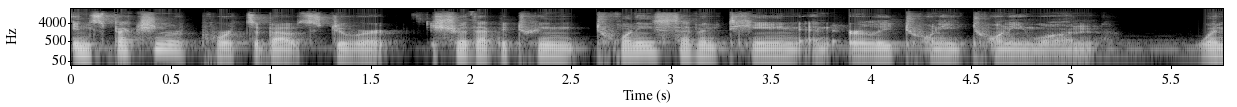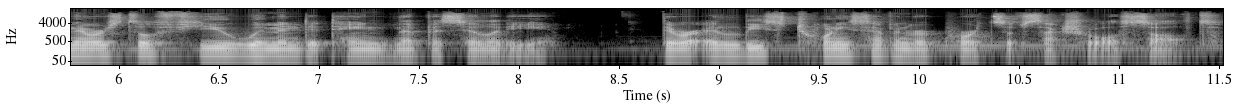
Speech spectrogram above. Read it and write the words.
Inspection reports about Stewart show that between 2017 and early 2021, when there were still few women detained in the facility, there were at least 27 reports of sexual assault.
